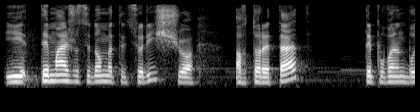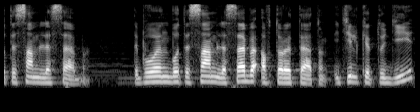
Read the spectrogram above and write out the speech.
І ти маєш усвідомити цю річ, що авторитет ти повинен бути сам для себе. Ти повинен бути сам для себе авторитетом. І тільки тоді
